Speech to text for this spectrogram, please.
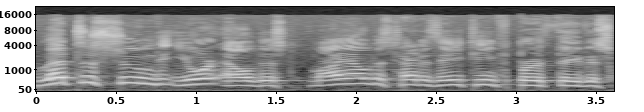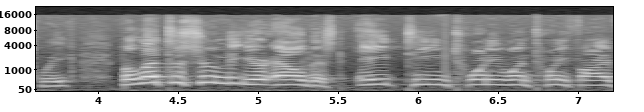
Let's assume that your eldest, my eldest had his 18th birthday this week, but let's assume that your eldest, 18, 21, 25,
